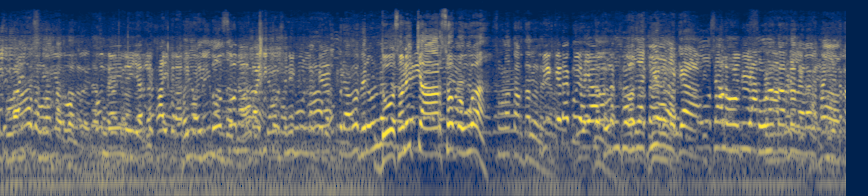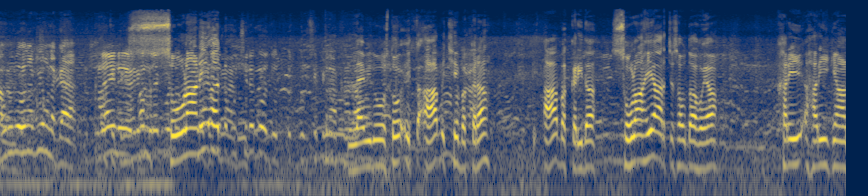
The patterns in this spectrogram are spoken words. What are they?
ਲੈ ਉਹ ਨਹੀਂ ਨਹੀਂ ਯਾਰ ਲਿਖਾਈ ਕਰਾ ਦੀ ਬਾਈ, ਉਹ ਨਹੀਂ 200 ਨਾਲ ਬਾਈ ਜੀ ਕੁਛ ਨਹੀਂ ਹੋਣ ਲੱਗਿਆ। ਭਰਾਵਾ ਫਿਰ ਉਹਨੂੰ 200 ਨਹੀਂ 400 ਪਊਗਾ। 16 ਤਰਦਾ ਲੈ ਵੀ ਲੈ ਕਿਹੜਾ ਕੋਈ ਹਜ਼ਾਰ ਲੱਖਾਂ ਦਾ ਕੀ ਹੋਣ ਲੱਗਿਆ? ਚੱਲ ਹੋ ਗਈ 16 ਤਰਦਾ ਲੈ ਲੈ ਲਿਖਾਈ ਕਰਾ ਉਹਨੂੰ ਉਹਨਾਂ ਕਿਉਂ ਲੱਗਾ ਨਹੀਂ ਨਹੀਂ 16 ਨਹੀਂ ਅ, ਪੁੱਛ ਲੈ ਕੋ ਸਿੱਕਣਾ ਲੈ। ਵੀ ਦੋਸਤੋ ਇੱਕ ਆ ਪਿੱਛੇ ਬੱਕਰਾ ਤੇ ਆ ਬੱਕਰੀ ਦਾ 16000 ਚ ਸੌਦਾ ਹੋਇਆ। ਹਰੀ ਹਰੀ ਕਿਆਂ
